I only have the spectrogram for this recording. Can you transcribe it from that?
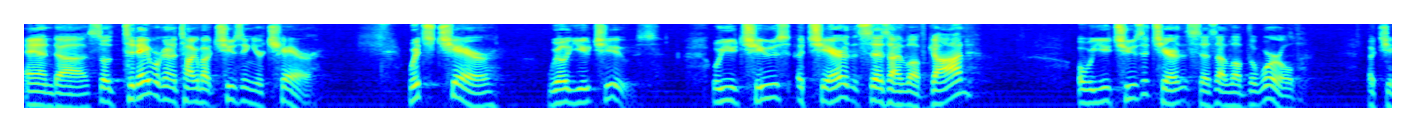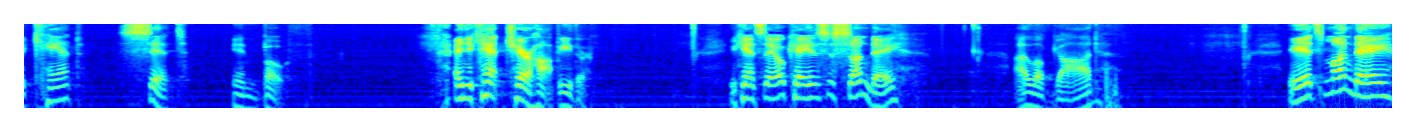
And uh, so today we're going to talk about choosing your chair. Which chair will you choose? Will you choose a chair that says, I love God? Or will you choose a chair that says, I love the world? But you can't sit in both. And you can't chair hop either. You can't say, okay, this is Sunday. I love God. It's Monday.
